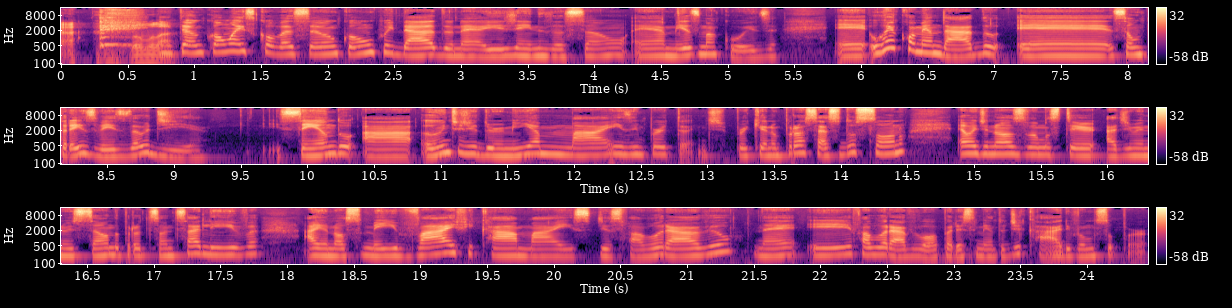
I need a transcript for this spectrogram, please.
vamos lá. Então, com a escovação, com o cuidado, né, a higienização é a mesma coisa. É, o recomendado é, são três vezes ao dia, sendo a antes de dormir a mais importante, porque no processo do sono é onde nós vamos ter a diminuição da produção de saliva, aí o nosso meio vai ficar mais desfavorável, né, e favorável ao aparecimento de cárie, vamos supor,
